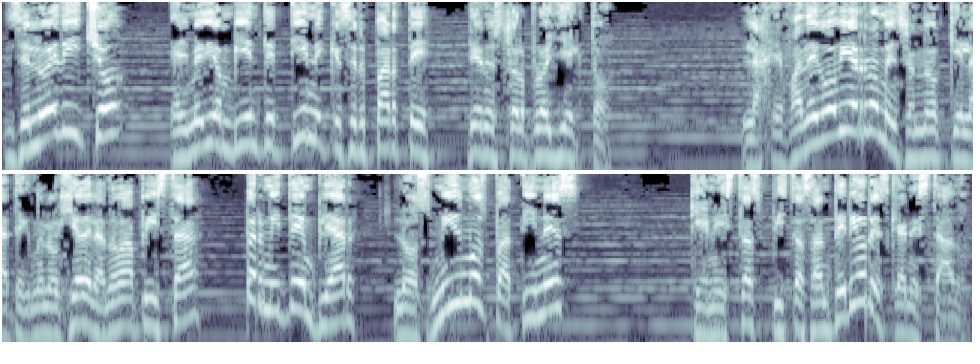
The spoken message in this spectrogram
Dice, lo he dicho, el medio ambiente tiene que ser parte de nuestro proyecto. La jefa de gobierno mencionó que la tecnología de la nueva pista permite emplear los mismos patines que en estas pistas anteriores que han estado.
